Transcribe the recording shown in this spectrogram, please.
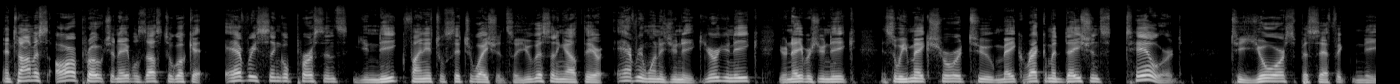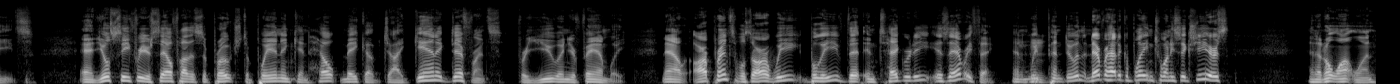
And Thomas, our approach enables us to look at every single person's unique financial situation. So you listening out there, everyone is unique. You're unique, your neighbor's unique, and so we make sure to make recommendations tailored to your specific needs. And you'll see for yourself how this approach to planning can help make a gigantic difference for you and your family. Now, our principles are we believe that integrity is everything. And we've mm-hmm. been doing it, never had a complaint in 26 years, and I don't want one.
